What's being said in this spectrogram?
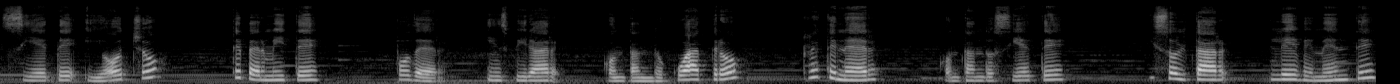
7 y 8 te permite poder inspirar contando 4, retener contando 7 y soltar levemente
